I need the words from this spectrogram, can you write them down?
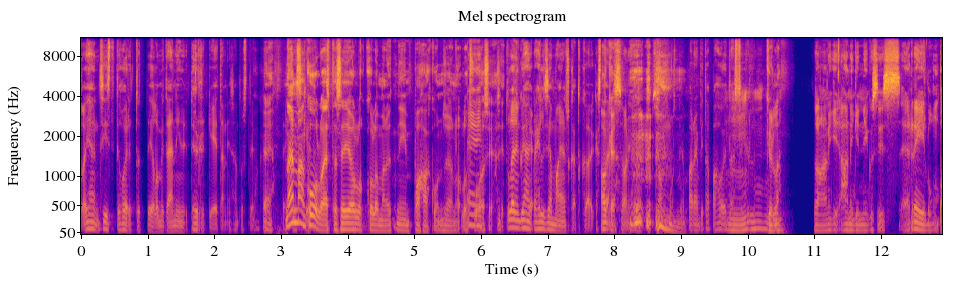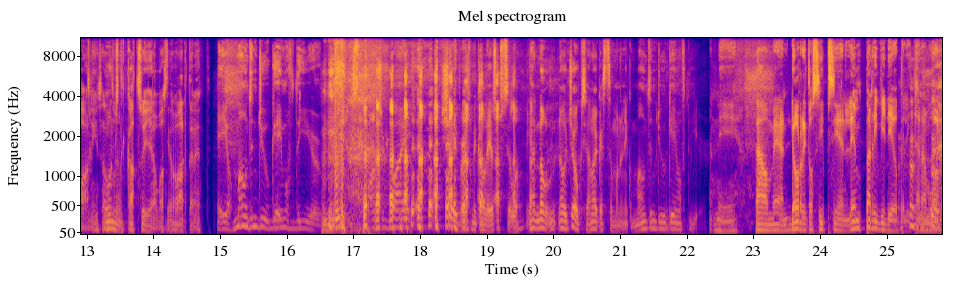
on ihan siististi hoidettu, että ei ollut mitään niin törkeitä niin sanotusti. Okay. Näin mä oon kuullut, että se ei ollut kuulemma nyt niin paha kuin se on ollut Ei, vuosia sitten. Tulee niinku ihan rehellisiä mainoskatkoja oikeastaan. Okay. Se on, ihan, se on parempi tapa hoitaa se kyllä. Kyllä. Se on ainakin, ainakin niinku siis reilumpaa niin sanotusti katsojia vasta Joo. varten. Että Ei ole Mountain Dew Game of the Year. Sponsored by Shavers, mikä oli joskus silloin. Ihan no, no jokes, ihan oikeasti semmoinen niin Mountain Dew Game of the Year. Niin. Tämä on meidän Doritos-sipsien lempparivideopeli tänä vuonna,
